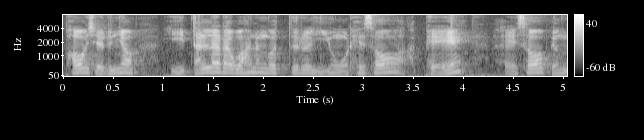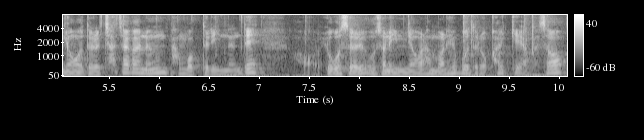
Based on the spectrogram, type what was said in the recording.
PowerShell은요 이 달러라고 하는 것들을 이용을 해서 앞에 해서 명령어들을 찾아가는 방법들이 있는데 어, 이것을 우선 입력을 한번 해보도록 할게요. 그래서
